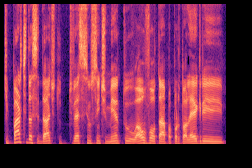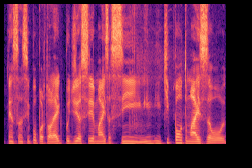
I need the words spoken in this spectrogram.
Que parte da cidade tu tivesse assim, um sentimento ao voltar para Porto Alegre, pensando assim, pô, Porto Alegre podia ser mais assim, em, em que ponto mais, ou,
